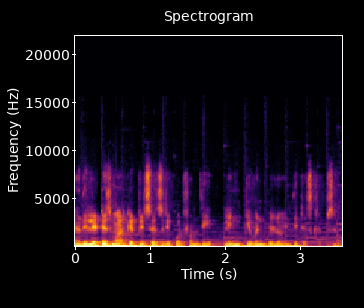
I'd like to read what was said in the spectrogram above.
and the latest market research report from the link given below in the description.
